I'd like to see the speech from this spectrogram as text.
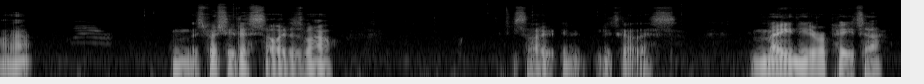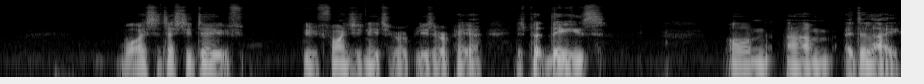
Like that. And especially this side as well. So you need to go like this may need a repeater. What I suggest you do if you find you need to use a repeater is put these on um, a delay.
